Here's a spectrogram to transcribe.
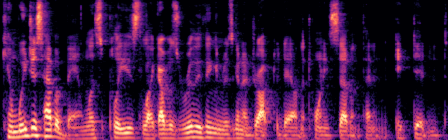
can we just have a ban list, please? Like, I was really thinking it was going to drop today on the 27th, and it didn't.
